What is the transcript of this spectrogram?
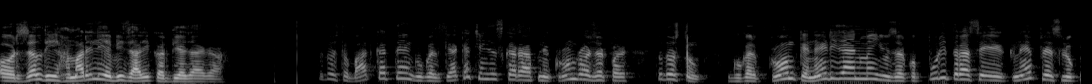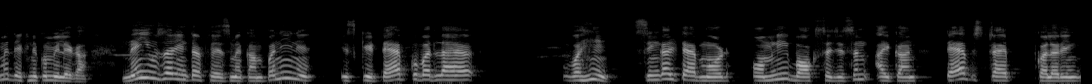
और जल्द ही हमारे लिए भी जारी कर दिया जाएगा। तो दोस्तों, बात करते हैं गूगल क्या क्या चेंजेस कर रहा है अपने क्रोम ब्राउज़र पर। तो दोस्तों गूगल क्रोम के नए डिज़ाइन में यूज़र को पूरी तरह से एक नए फ्रेश लुक में देखने को मिलेगा। नई यूज़र इंटरफेस में कंपनी ने इसकी टैब को बदला है। वहीं single tab mode omnibox suggestion icon tab stripe colouring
